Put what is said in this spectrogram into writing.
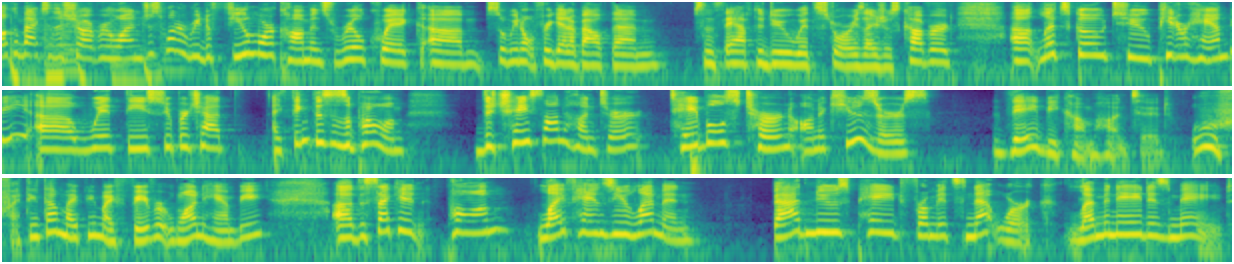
Welcome back to the show, everyone. Just want to read a few more comments real quick um, so we don't forget about them since they have to do with stories I just covered. Uh, let's go to Peter Hamby uh, with the super chat. I think this is a poem. The chase on Hunter, tables turn on accusers, they become hunted. Oof, I think that might be my favorite one, Hamby. Uh, the second poem, Life Hands You Lemon, bad news paid from its network, lemonade is made.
